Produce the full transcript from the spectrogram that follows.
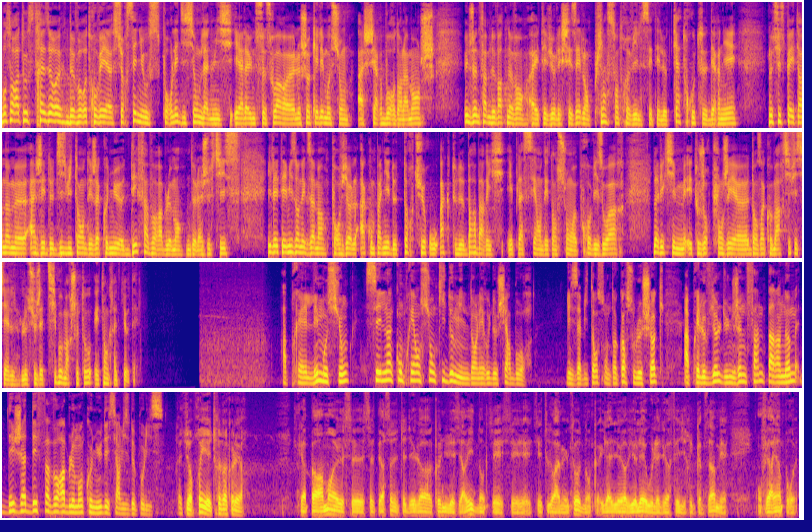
Bonsoir à tous, très heureux de vous retrouver sur CNews pour l'édition de la nuit. Et à la une ce soir, euh, le choc et l'émotion à Cherbourg dans la Manche. Une jeune femme de 29 ans a été violée chez elle en plein centre-ville. C'était le 4 août dernier. Le suspect est un homme euh, âgé de 18 ans, déjà connu défavorablement de la justice. Il a été mis en examen pour viol accompagné de torture ou acte de barbarie et placé en détention provisoire. La victime est toujours plongée dans un coma artificiel. Le sujet Thibault Marcheteau est en Grèce Guillotel. Après l'émotion, c'est l'incompréhension qui domine dans les rues de Cherbourg. Les habitants sont encore sous le choc après le viol d'une jeune femme par un homme déjà défavorablement connu des services de police. Très surpris et très en colère. Parce qu'apparemment, cette personne était déjà connue des services, donc c'est toujours la même chose. Donc il a déjà violé ou il a déjà fait des trucs comme ça, mais on fait rien pour eux.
